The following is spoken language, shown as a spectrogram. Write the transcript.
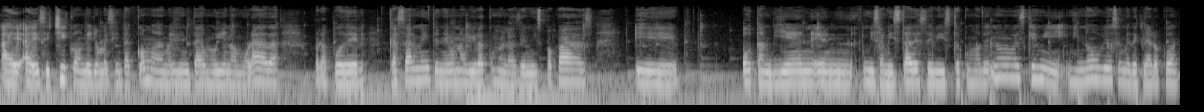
a ese chico donde yo me sienta cómoda, me sienta muy enamorada, para poder casarme y tener una vida como las de mis papás. O también en mis amistades he visto como de, no, es que mi, mi novio se me declaró con,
